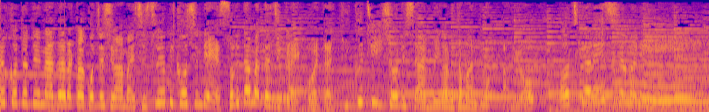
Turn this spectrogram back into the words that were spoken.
ということで、なだらかご自身は毎週水曜日更新です。それではまた次回、お会いいた菊池勝利さん、メガネとマンでもあるよ。お疲れ様です。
